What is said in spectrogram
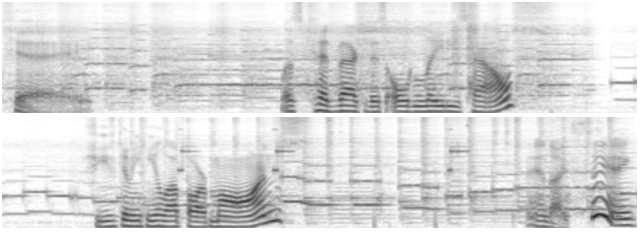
Okay. Let's head back to this old lady's house. She's gonna heal up our Mons. And I think...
